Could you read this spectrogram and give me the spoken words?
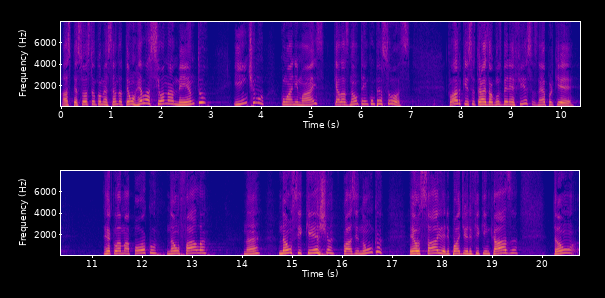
As pessoas estão começando a ter um relacionamento íntimo com animais que elas não têm com pessoas. Claro que isso traz alguns benefícios, né? Porque reclama pouco, não fala, né? Não se queixa quase nunca. Eu saio, ele pode, ele fica em casa. Então,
